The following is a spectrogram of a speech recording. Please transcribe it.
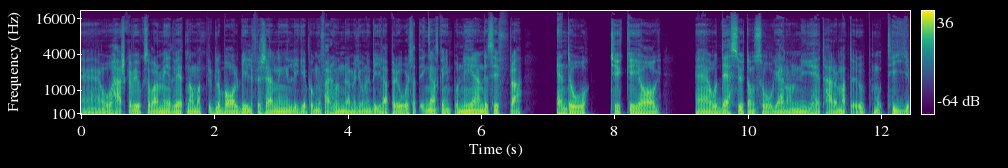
Eh, och här ska vi också vara medvetna om att global bilförsäljning ligger på ungefär 100 miljoner bilar per år, så det är en ganska imponerande siffra ändå, tycker jag. Eh, och dessutom såg jag någon nyhet här om att upp mot 10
